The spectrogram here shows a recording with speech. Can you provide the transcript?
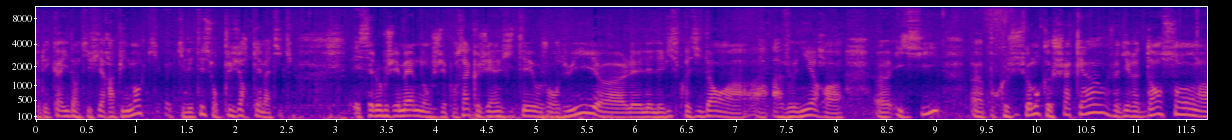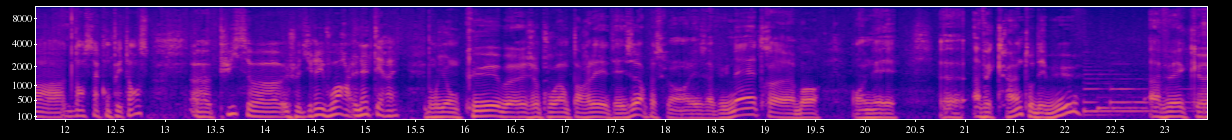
tous les cas identifié rapidement qu'il était sur plusieurs thématiques. Et c'est l'objet même, donc c'est pour ça que j'ai invité aujourd'hui euh, les, vice-présidents à, venir euh, ici pour que justement que chacun, je dirais, dans, son, dans sa compétence, puisse, je dirais, voir l'intérêt. Bouillon Cube, je pourrais en parler des heures parce qu'on les a vus naître. bon, on est avec crainte au début, avec euh,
